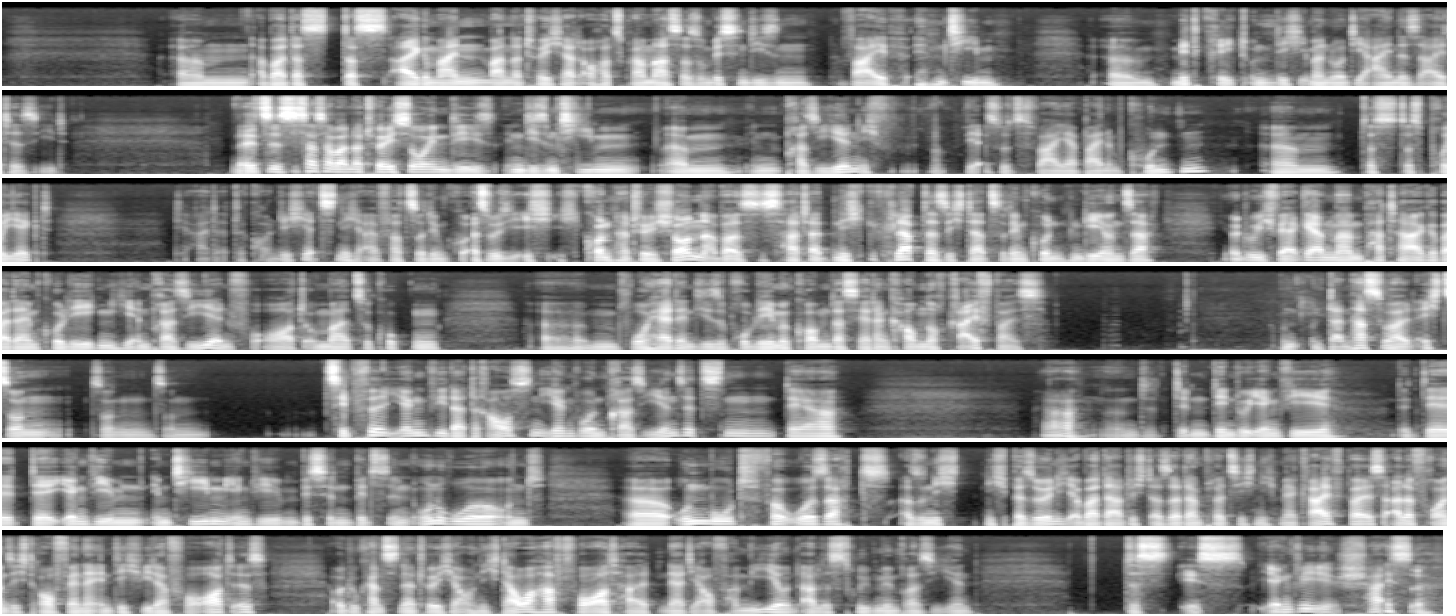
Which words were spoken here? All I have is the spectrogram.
Ähm, aber das, das allgemein man natürlich halt auch als Scrum Master so ein bisschen diesen Vibe im Team ähm, mitkriegt und nicht immer nur die eine Seite sieht. Jetzt ist das aber natürlich so in, die, in diesem Team ähm, in Brasilien. Ich, also das war ja bei einem Kunden, ähm, das, das Projekt ja, da, da, konnte ich jetzt nicht einfach zu dem, also ich, ich konnte natürlich schon, aber es, es, hat halt nicht geklappt, dass ich da zu dem Kunden gehe und sage, ja du, ich wäre gern mal ein paar Tage bei deinem Kollegen hier in Brasilien vor Ort, um mal zu gucken, ähm, woher denn diese Probleme kommen, dass er dann kaum noch greifbar ist. Und, und dann hast du halt echt so ein, so so ein Zipfel irgendwie da draußen irgendwo in Brasilien sitzen, der, ja, den, den du irgendwie, der, der irgendwie im, im Team irgendwie ein bisschen, bisschen Unruhe und äh, Unmut verursacht, also nicht, nicht persönlich, aber dadurch, dass er dann plötzlich nicht mehr greifbar ist. Alle freuen sich drauf, wenn er endlich wieder vor Ort ist. Aber du kannst ihn natürlich auch nicht dauerhaft vor Ort halten. Er hat ja auch Familie und alles drüben in Brasilien. Das ist irgendwie scheiße.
